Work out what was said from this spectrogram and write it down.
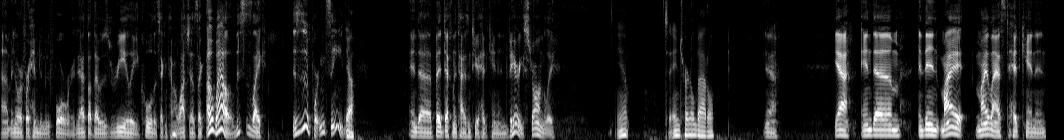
Um, in order for him to move forward, and I thought that was really cool. The second time I watched it, I was like, "Oh wow, this is like, this is an important scene." Yeah. And uh, but it definitely ties into your head headcanon very strongly. Yep. It's an internal battle. Yeah. Yeah, and um and then my my last headcanon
